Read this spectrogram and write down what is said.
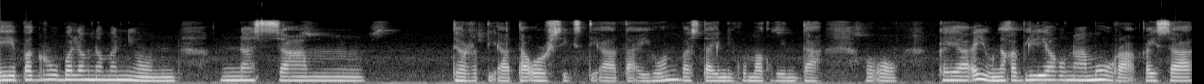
Eh, pag ruba lang naman yun, nasa um, 30 ata or 60 ata yun. Basta hindi ko makwenta. Oo. Kaya ayun, nakabili ako na mura kaysa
